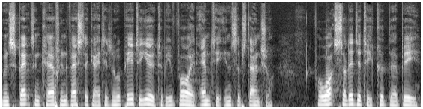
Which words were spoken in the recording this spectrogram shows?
you inspect and carefully investigate it, and it will appear to you to be void, empty, insubstantial. For what solidity could there be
